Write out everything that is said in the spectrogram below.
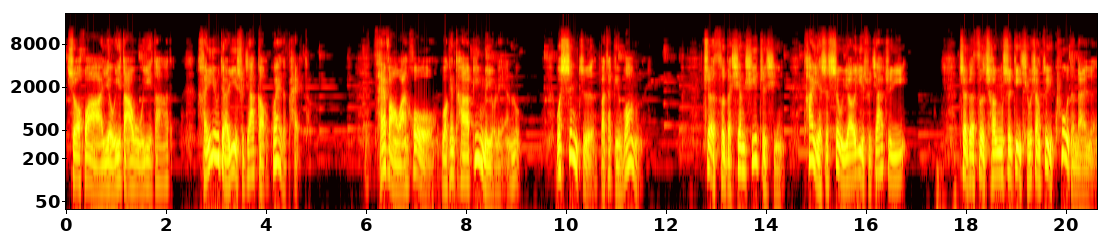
说话有一搭无一搭的，很有点艺术家搞怪的派头。采访完后，我跟他并没有联络，我甚至把他给忘了。这次的湘西之行，他也是受邀艺术家之一。这个自称是地球上最酷的男人，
